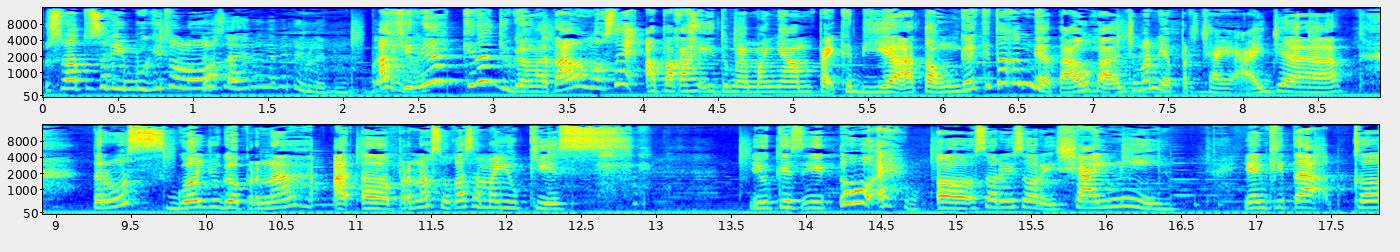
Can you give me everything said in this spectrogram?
seratus ribu gitu loh. Terus akhirnya tapi akhirnya kita juga nggak tahu maksudnya apakah itu memang nyampe ke dia atau enggak kita kan nggak tahu kan cuman dia percaya aja. Terus gue juga pernah eh, pernah suka sama Yukis. Yukis itu eh eh, sorry sorry Shiny yang kita ke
